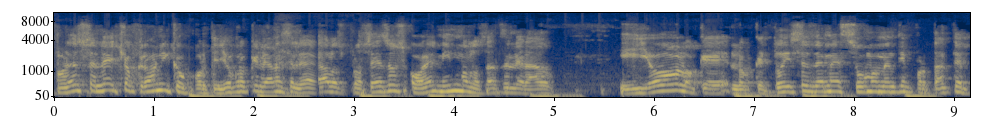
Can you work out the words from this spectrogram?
por eso es el hecho crónico, porque yo creo que le han acelerado los procesos o él mismo los ha acelerado. Y yo lo que, lo que tú dices, Deme, es sumamente importante.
